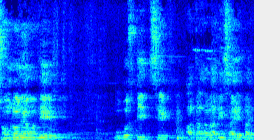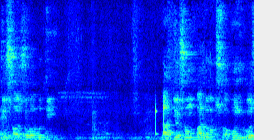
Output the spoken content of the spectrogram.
সম্মেলনে আমাদের উপস্থিত শেখ আতাহার আলী সাহেব, রাজ্য সহসভাপতি, রাজ্য সম্পাদক স্বপন ঘোষ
